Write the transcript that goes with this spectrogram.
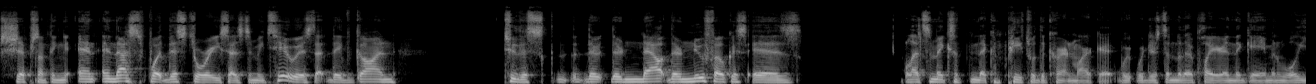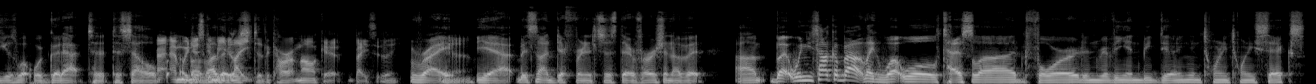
shipped something and and that's what this story says to me too is that they've gone to this their their now their new focus is let's make something that competes with the current market. We're, we're just another player in the game, and we'll use what we're good at to to sell. and we're just going to be late to the current market, basically. Right. Yeah. Yeah. But it's not different. It's just their version of it. Um, but when you talk about like what will Tesla and Ford and Rivian be doing in 2026,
